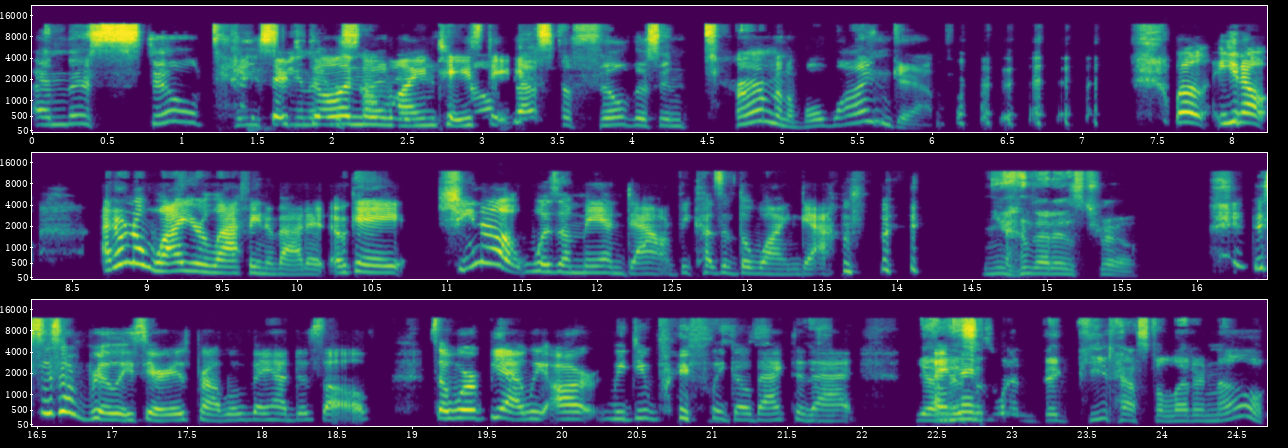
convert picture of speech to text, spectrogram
and they're still tasting. They're still in the wine tasting. Best to fill this interminable wine gap. Well, you know, I don't know why you're laughing about it. Okay. Scheana was a man down because of the wine gap. yeah, that is true. This is a really serious problem they had to solve. So we're yeah, we are we do briefly go back to that. Yeah, and, and this then, is when Big Pete has to let her know.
